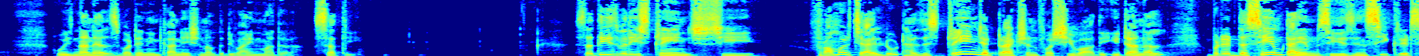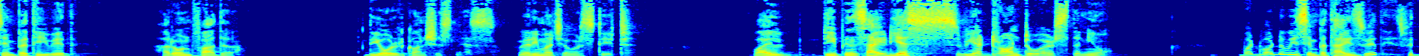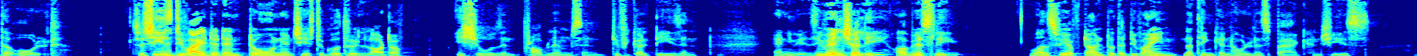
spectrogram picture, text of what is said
who is none else but an incarnation of the Divine Mother, Sati. Sati is very strange. She, from her childhood, has a strange attraction for Shiva, the eternal, but at the same time, she is in secret sympathy with her own father, the old consciousness, very much our state. While deep inside, yes, we are drawn towards the new. But what do we sympathize with? Is with the old. So she is divided and torn, and she has to go through a lot of issues and problems and difficulties. And, anyways, eventually, obviously, once we have turned to the divine, nothing can hold us back, and she is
